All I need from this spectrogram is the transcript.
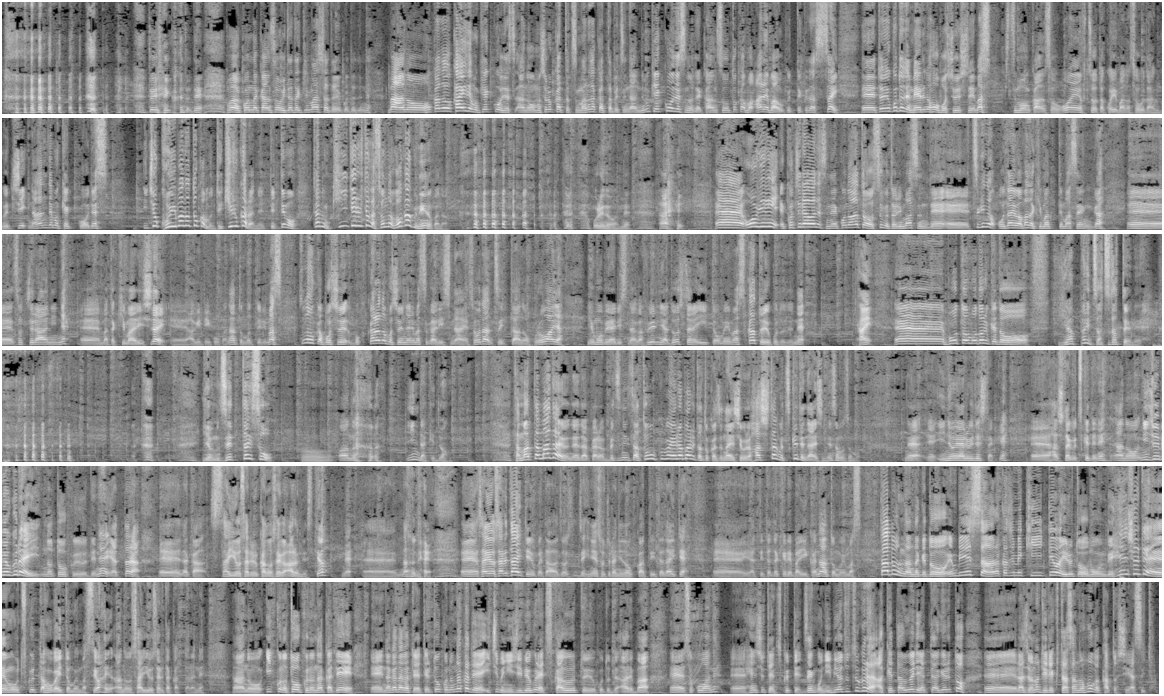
ということで、まあこんな感想をいただきましたということでね。まああの、他の回でも結構です。あの、面白かった、つまらなかった別に何でも結構ですので、感想とかもあれば送ってください。えー、ということでメールの方募集しています。質問、感想、応援、普通た恋バナ相談、愚痴、何でも結構です。一応恋バナとかもできるからねって言っても、多分聞いてる人がそんな若くねえのかな 俺のはね。はい。えー、大喜利、こちらはですね、この後すぐ撮りますんで、えー、次のお題はまだ決まってませんが、えー、そちらにね、えー、また決まり次第、えー、上げていこうかなと思っております。その他募集、僕からの募集になりますが、リスナーへ相談、ツイッターのフォロワーや、よもべやリスナーが増えるにはどうしたらいいと思いますか？ということでね。はい。えー、冒頭戻るけど、やっぱり雑だったよね。いや、もう絶対そう。うん。あの いいんだけど。たまたまだよね。だから別にさ、トークが選ばれたとかじゃないし、俺ハッシュタグつけてないしね、そもそも。ね、え、犬やるでしたっけ？えー、ハッシュタグつけてね、あの、20秒ぐらいのトークでね、やったら、えー、なんか、採用される可能性があるんですよ。ね。えー、なので、えー、採用されたいという方は、ぜひね、そちらに乗っかっていただいて、えー、やっていただければいいかなと思います。多分なんだけど、MBS さんあらかじめ聞いてはいると思うんで、編集点を作った方がいいと思いますよ。あの、採用されたかったらね。あの、1個のトークの中で、えー、長々とやってるトークの中で一部20秒ぐらい使うということであれば、えー、そこはね、えー、編集点作って前後2秒ずつぐらい開けた上でやってあげると、えー、ラジオのディレクターさんの方がカットしやすいと。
